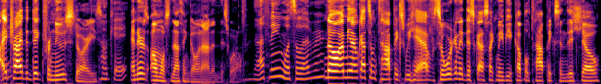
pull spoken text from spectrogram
I tried to dig for news stories, Okay. and there's almost nothing going on in this world. Nothing whatsoever. No, I mean I've got some topics we have, so we're going to discuss like maybe a couple topics in this show.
